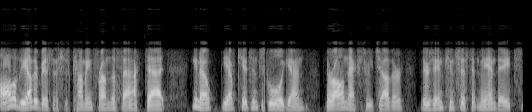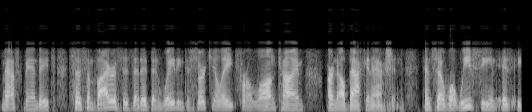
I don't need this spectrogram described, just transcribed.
all of the other business is coming from the fact that you know you have kids in school again. They're all next to each other. There's inconsistent mandates, mask mandates. So some viruses that had been waiting to circulate for a long time are now back in action. And so what we've seen is a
